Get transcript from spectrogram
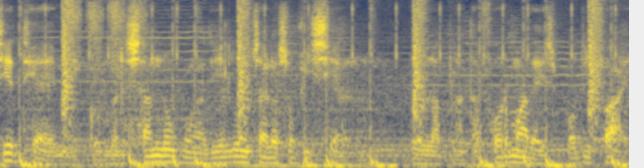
7 a.m. conversando con Adiel González Oficial por la plataforma de Spotify.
